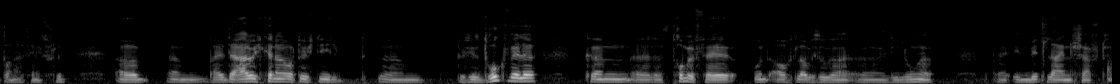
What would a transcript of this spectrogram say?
Donner ist ja nicht so schlimm. Aber, ähm, weil dadurch kann dann auch durch die ähm, durch diese Druckwelle können äh, das Trommelfell und auch, glaube ich, sogar äh, die Lunge äh, in Mitleidenschaft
